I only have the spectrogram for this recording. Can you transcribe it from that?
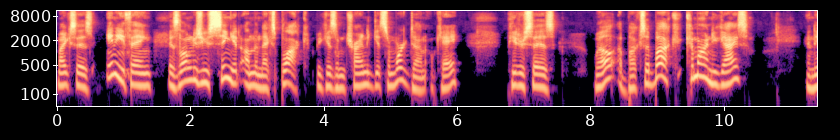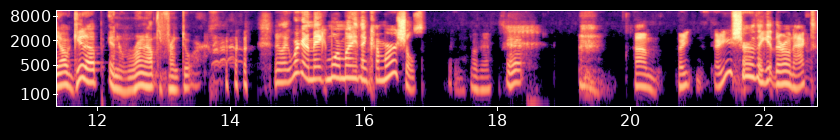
Mike says, anything as long as you sing it on the next block because I'm trying to get some work done, okay? Peter says, well, a buck's a buck. Come on, you guys. And they all get up and run out the front door. They're like, we're going to make more money than commercials. Okay. Um, are you, are you sure they get their own act?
